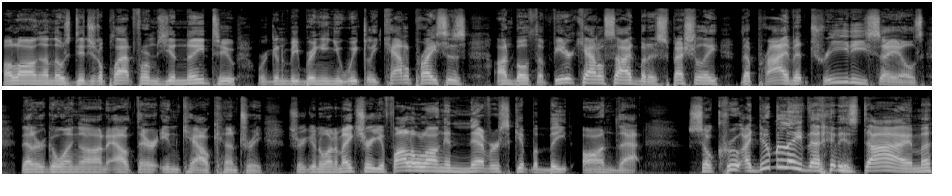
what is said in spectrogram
along on those digital platforms, you need to. We're going to be bringing you weekly cattle prices on both the feeder cattle side, but especially the private treaty sales that are going on out there in cow country. So you're going to want to make sure you follow along and never skip a beat on that. So, crew, I do believe that it is time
